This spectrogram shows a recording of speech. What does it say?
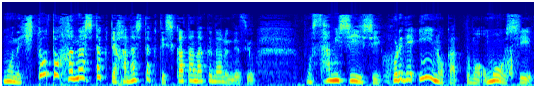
もうね、人と話したくて話したくて仕方なくなるんですよ。もう寂しいし、これでいいのかとも思うし、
